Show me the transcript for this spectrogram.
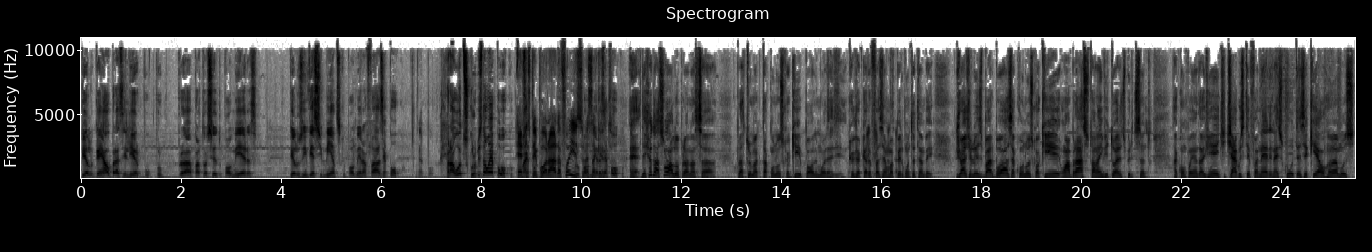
Pelo ganhar o brasileiro para a torcida do Palmeiras, pelos investimentos que o Palmeiras faz, é pouco. É pouco. Para outros clubes não é pouco. Essa temporada foi isso, né, Palmeiras é pouco. É, deixa eu dar só um alô pra nossa pra turma que tá conosco aqui, Paulo e Morelli, que eu já quero fazer uma pergunta também. Jorge Luiz Barbosa conosco aqui, um abraço, tá lá em Vitória do Espírito Santo acompanhando a gente. Tiago Stefanelli na escuta, Ezequiel Ramos.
